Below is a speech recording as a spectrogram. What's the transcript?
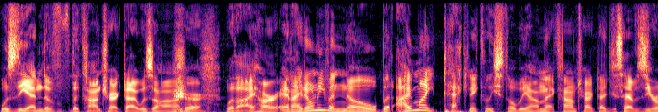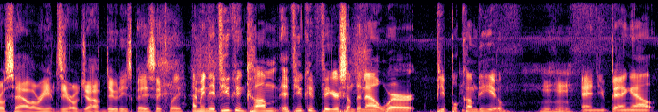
was the end of the contract I was on Sure. with iHeart, and I don't even know, but I might technically still be on that contract. I just have zero salary and zero job duties, basically. I mean, if you can come, if you could figure something out where people come to you hmm and you bang out,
